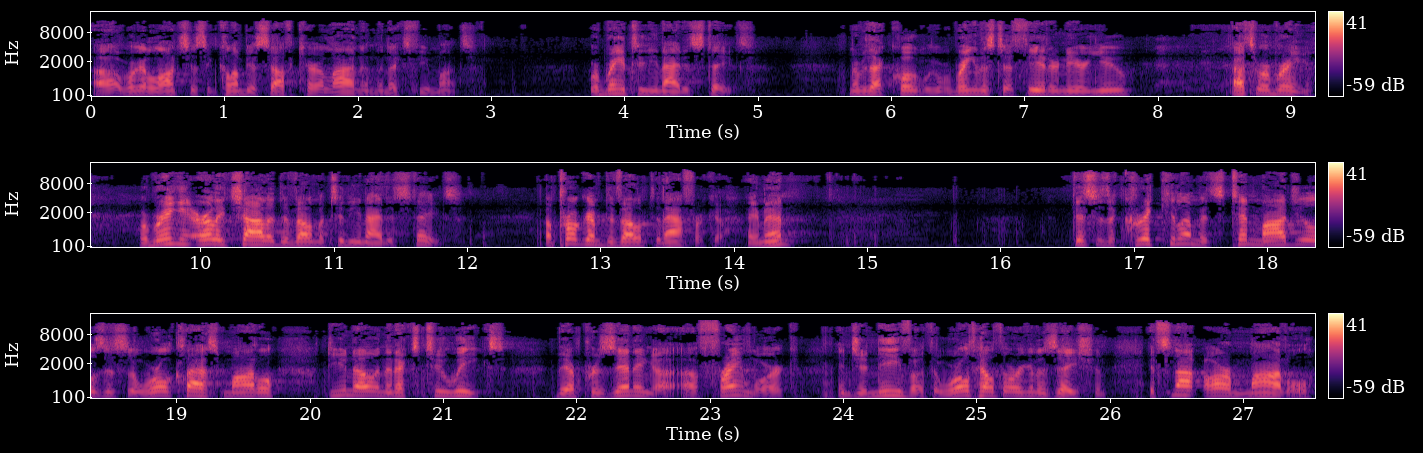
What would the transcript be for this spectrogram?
Uh, we're going to launch this in Columbia, South Carolina in the next few months. We're bringing it to the United States. Remember that quote? We're bringing this to a theater near you. That's what we're bringing. We're bringing early childhood development to the United States. A program developed in Africa. Amen? This is a curriculum. It's 10 modules. This is a world class model. Do you know in the next two weeks, they're presenting a, a, framework in Geneva, the World Health Organization. It's not our model,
